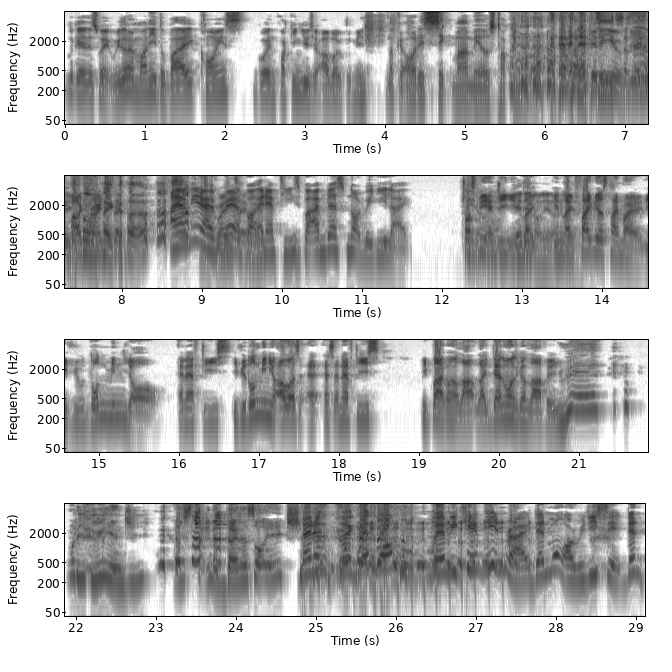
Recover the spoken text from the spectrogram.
Look at it this way: we don't have money to buy coins. Go and fucking use your artwork to mint. Look at all these Sigma males talking about I'm you. NFTs. Mark Oh my god. I mean, I've read Grindset, about man. NFTs, but I'm just not really like. Trust me, know. Angie. In in like on it in like five years time, right? If you don't mint your NFTs, if you don't mint your hours a- as NFTs, people are gonna laugh. Like Dan Wong's gonna laugh at you. What are you doing, Angie? Are you stuck in the dinosaur age? That uh, is, like Dan Wong, when we came in, right? Dan Wong already said. Then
